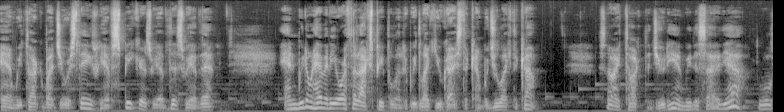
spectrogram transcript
and we talk about Jewish things. We have speakers, we have this, we have that. And we don't have any Orthodox people in it. We'd like you guys to come. Would you like to come? So I talked to Judy and we decided, yeah, we'll,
